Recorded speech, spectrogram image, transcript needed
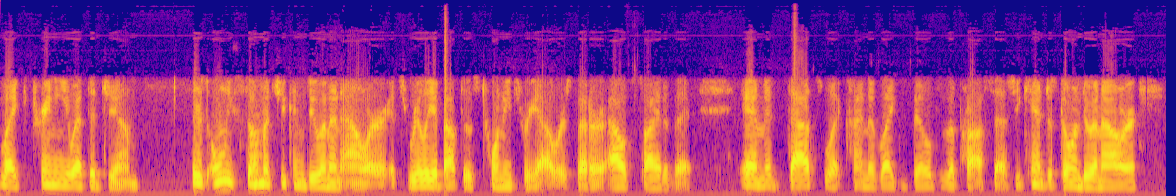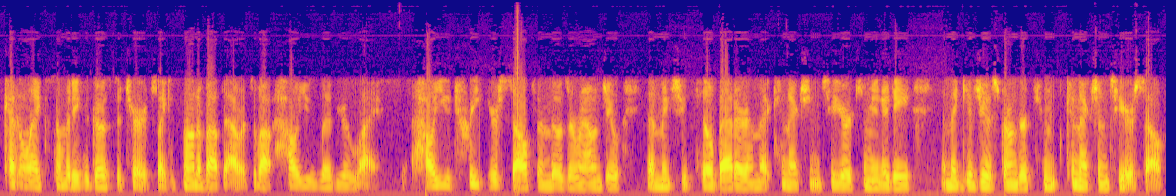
like training you at the gym. There's only so much you can do in an hour. It's really about those 23 hours that are outside of it and it, that's what kind of like builds the process. You can't just go into an hour, kind of like somebody who goes to church. Like it's not about the hour; it's about how you live your life, how you treat yourself and those around you. That makes you feel better, and that connection to your community, and that gives you a stronger con- connection to yourself.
